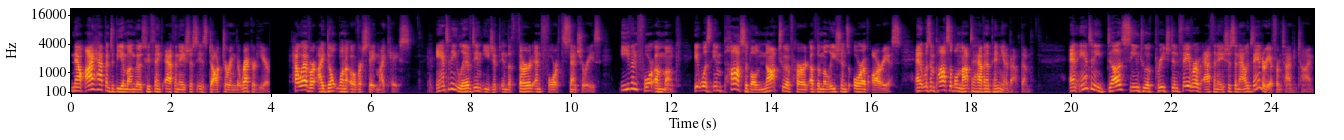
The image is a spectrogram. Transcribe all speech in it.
Now, I happen to be among those who think Athanasius is doctoring the record here. However, I don't want to overstate my case. Antony lived in Egypt in the 3rd and 4th centuries. Even for a monk, it was impossible not to have heard of the Meletians or of Arius, and it was impossible not to have an opinion about them. And Antony does seem to have preached in favor of Athanasius and Alexandria from time to time.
